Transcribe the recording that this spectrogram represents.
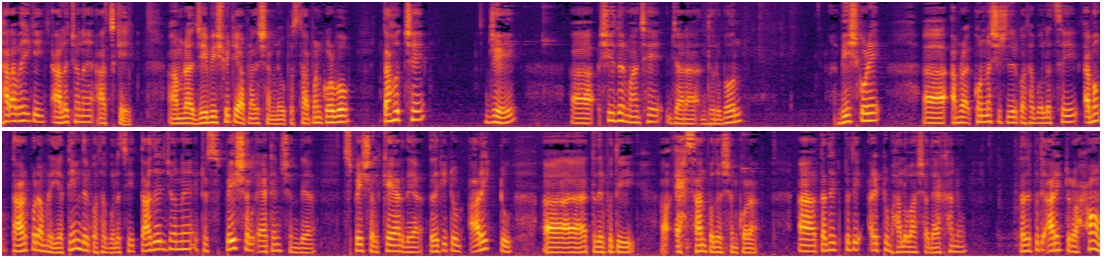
ধারাবাহিক এই আলোচনায় আজকে আমরা যে বিষয়টি আপনাদের সামনে উপস্থাপন করব, তা হচ্ছে যে শিশুদের মাঝে যারা দুর্বল, বিশেষ করে আমরা কন্যা শিশুদের কথা বলেছি এবং তারপর আমরা ইয়াতিমদের কথা বলেছি, তাদের জন্য একটু স্পেশাল অ্যাটেনশন দেয়া স্পেশাল কেয়ার দেয়া, তাদেরকে একটু আরেকটু তাদের প্রতি এহসান প্রদর্শন করা তাদের প্রতি আরেকটু ভালোবাসা দেখানো, তাদের প্রতি আরেকটু রহম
